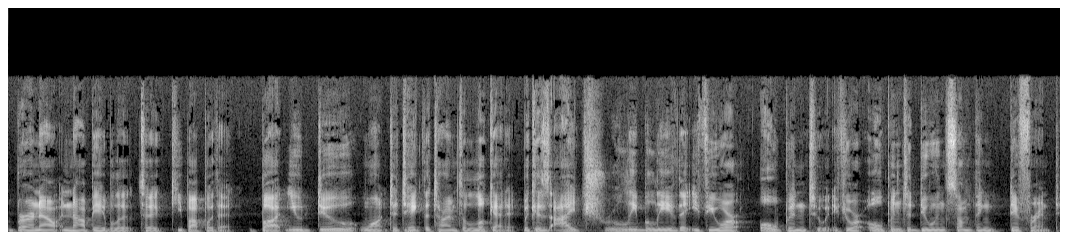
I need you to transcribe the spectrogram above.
burn out and not be able to, to keep up with it. But you do want to take the time to look at it because I truly believe that if you are open to it, if you are open to doing something different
